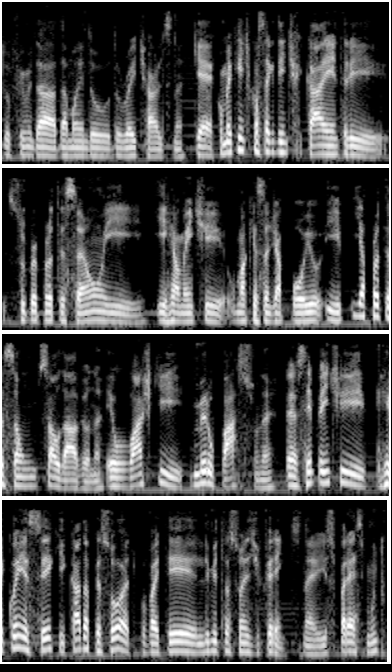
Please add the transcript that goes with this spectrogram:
do filme da, da mãe do, do Ray Charles, né? Que é como é que a gente consegue identificar entre super proteção e, e realmente uma questão de apoio e, e a proteção saudável, né? Eu acho que o primeiro passo, né? É sempre a gente reconhecer que cada pessoa, tipo, vai ter limitações diferentes, né? Isso parece muito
